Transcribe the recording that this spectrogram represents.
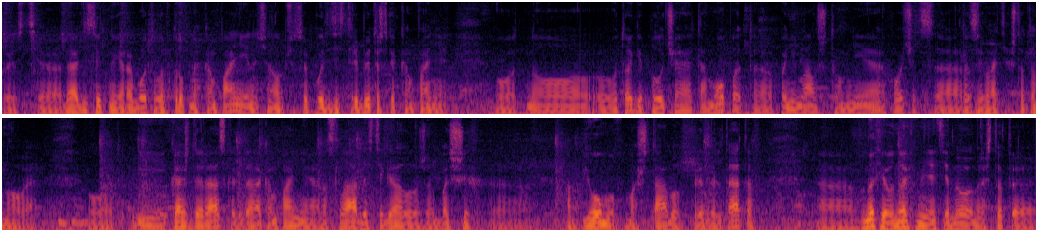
То есть, э, да, действительно, я работал и в крупных компаниях, начинал вообще свой путь с дистрибьюторской компании. Вот, но в итоге, получая там опыт, понимал, что мне хочется развивать что-то новое. Uh-huh. Вот. И каждый раз, когда компания росла, достигала уже больших э, объемов, масштабов, результатов, вновь и вновь меня тянуло на что-то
